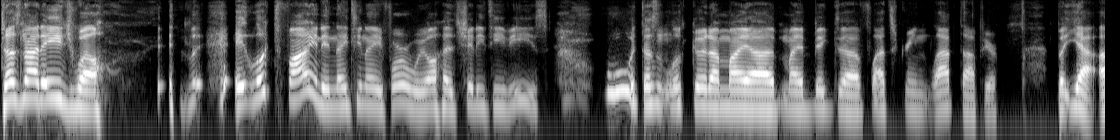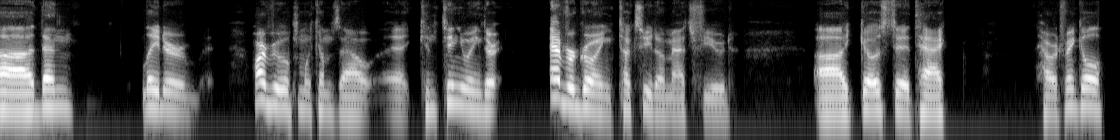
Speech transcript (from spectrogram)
does not age well. it, looked fine in 1994. We all had shitty TVs. Ooh, it doesn't look good on my uh, my big uh, flat screen laptop here. But yeah, uh, then later, Harvey Wippleman comes out, uh, continuing their ever growing tuxedo match feud uh, goes to attack Howard Finkel.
